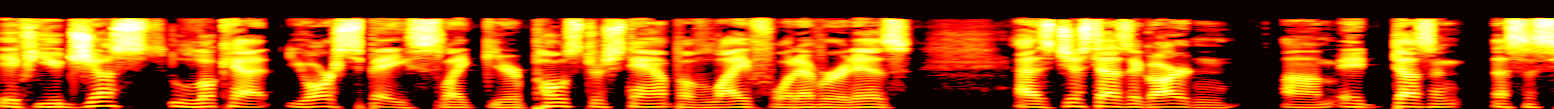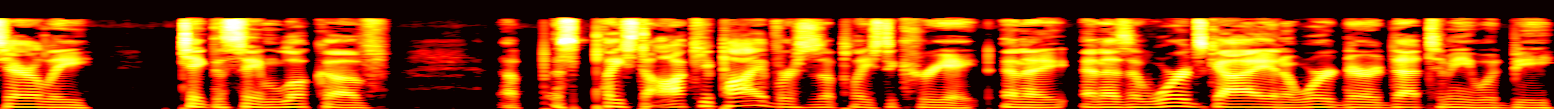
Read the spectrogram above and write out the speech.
if you just look at your space, like your poster stamp of life, whatever it is, as just as a garden, um, it doesn't necessarily take the same look of a, a, place to occupy versus a place to create. And I and as a words guy and a word nerd, that to me would be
